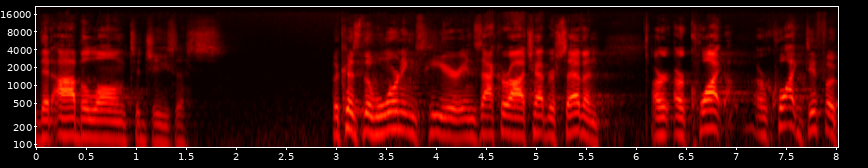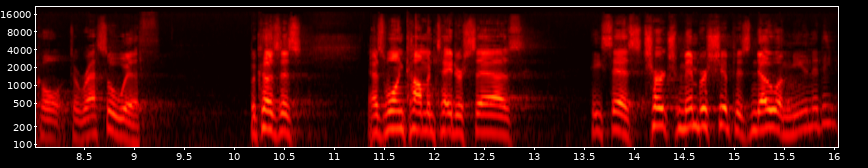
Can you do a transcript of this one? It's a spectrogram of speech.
that I belong to Jesus? Because the warnings here in Zechariah chapter 7 are, are, quite, are quite difficult to wrestle with. Because, as, as one commentator says, he says, church membership is no immunity.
